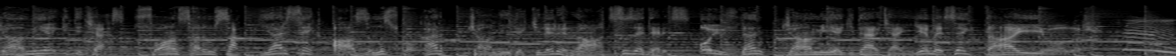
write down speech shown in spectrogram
camiye gideceğiz. Soğan sarımsak yersek ağzımız kokar, camidekileri rahatsız ederiz. O yüzden camiye giderken yemesek daha iyi olur. Hmm,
